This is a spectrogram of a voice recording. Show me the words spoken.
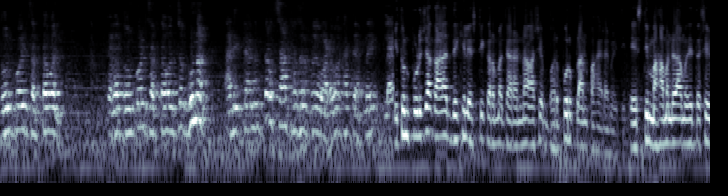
दोन पॉईंट सत्तावन्न. त्याला दोन पॉईंट सत्तावन्नचं गुणक आणि त्यानंतर सात हजार रुपये वाढवा हा त्यातला एक प्लॅन इथून पुढच्या काळात देखील एसटी कर्मचाऱ्यांना असे भरपूर प्लॅन पाहायला मिळतील. एसटी महामंडळामध्ये तसे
